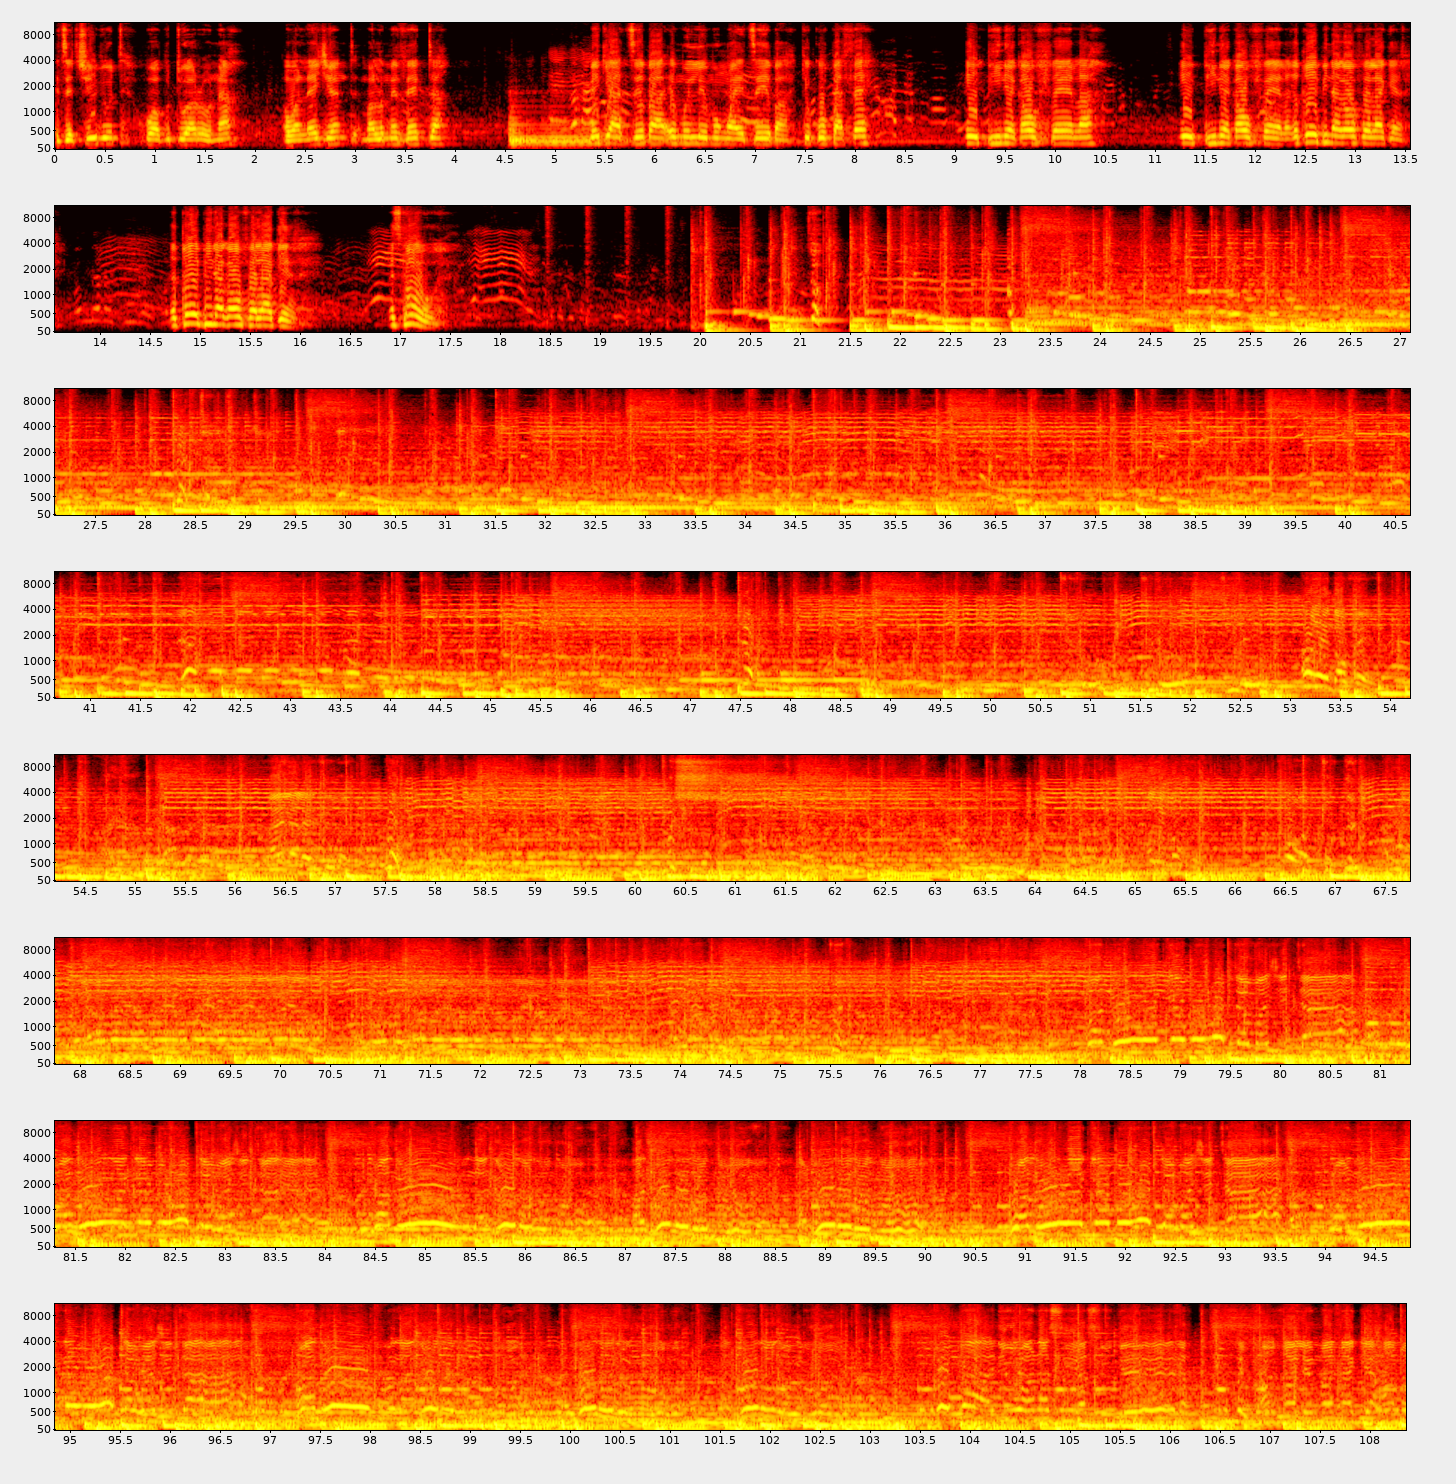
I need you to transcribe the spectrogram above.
it's a tribute ho abuti rona our legend malome vector. Mme ke a tseba e mong le mong wa e tseba. Ke kopa hle e bine kaofela e bine kaofela. Re tlo let's go like you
